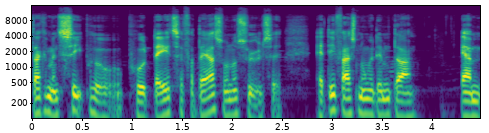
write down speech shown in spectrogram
der kan man se på, på data fra deres undersøgelse, at det er faktisk nogle af dem, der er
